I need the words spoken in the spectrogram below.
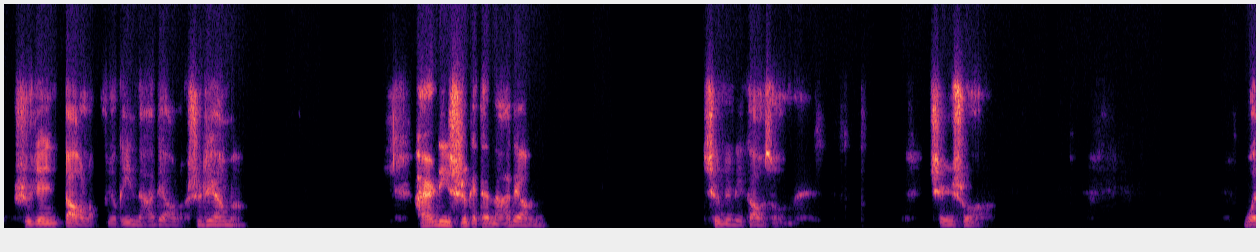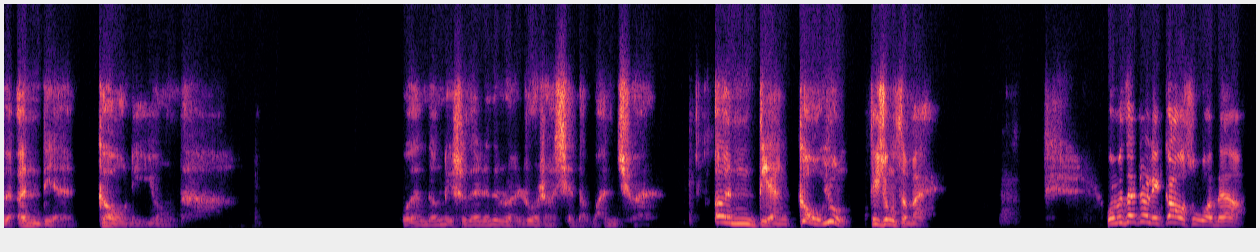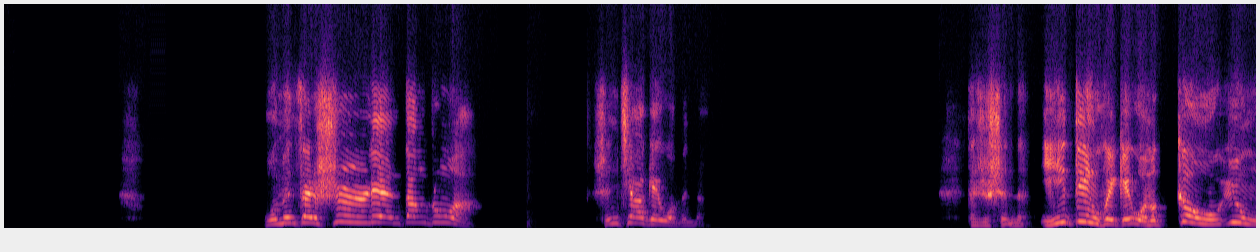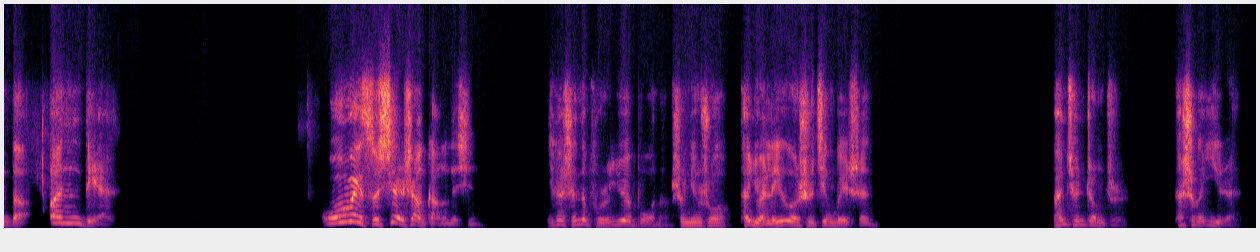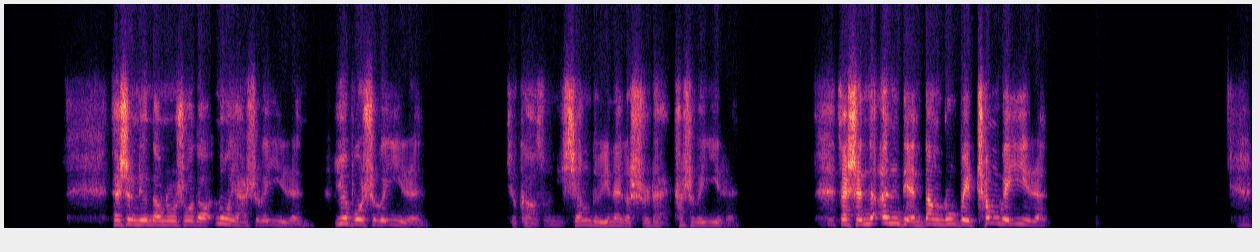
时间到了我就给你拿掉了，是这样吗？还是历史给他拿掉呢？圣经里告诉我们，神说：“我的恩典够你用的，我的能力是在人的软弱上显得完全，恩典够用。”弟兄姊妹，我们在这里告诉我们啊，我们在试炼当中啊。神加给我们的，但是神呢，一定会给我们够用的恩典。我为此献上感恩的心。你看神的仆人约伯呢，圣经说他远离恶事，敬畏神，完全正直，他是个艺人。在圣经当中说到诺亚是个艺人，约伯是个艺人，就告诉你，相对于那个时代，他是个艺人，在神的恩典当中被称为艺人。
